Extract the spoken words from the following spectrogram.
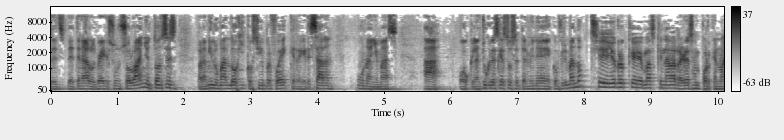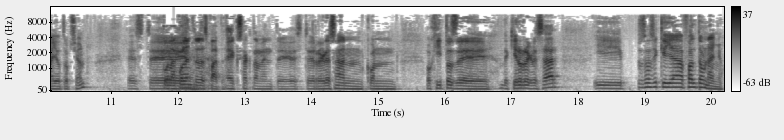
de tener a los Raiders un solo año. Entonces, para mí lo más lógico siempre fue que regresaran un año más a Oakland. ¿Tú crees que esto se termine confirmando? Sí, yo creo que más que nada regresan porque no hay otra opción. Este, con la cola entre las patas. Exactamente. Este, regresan con ojitos de, quiero regresar. Y pues así que ya falta un año.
